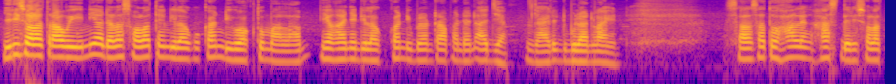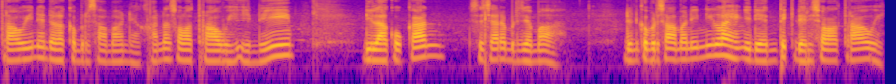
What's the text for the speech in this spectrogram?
Jadi sholat rawih ini adalah sholat yang dilakukan di waktu malam yang hanya dilakukan di bulan Ramadan aja, nggak ada di bulan lain. Salah satu hal yang khas dari sholat tarawih ini adalah kebersamaannya, karena sholat tarawih ini dilakukan secara berjamaah. Dan kebersamaan inilah yang identik dari sholat tarawih.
